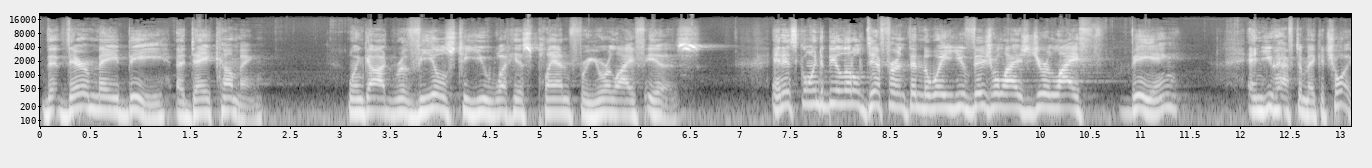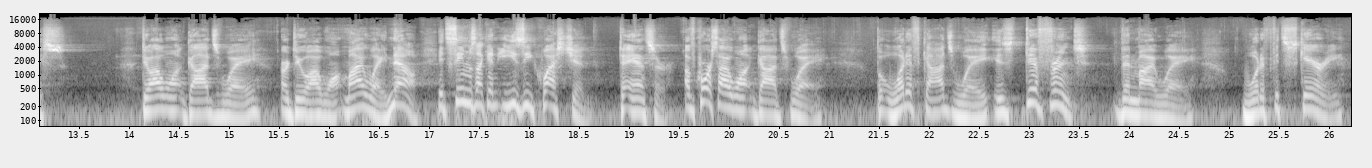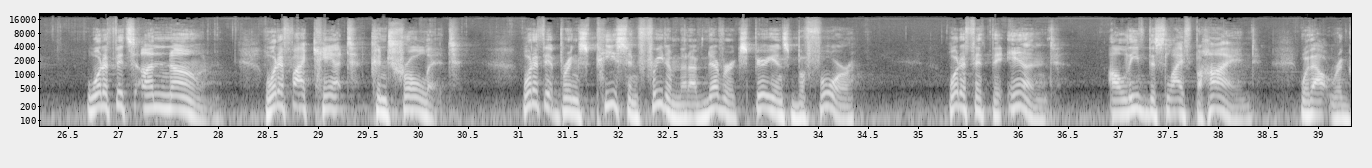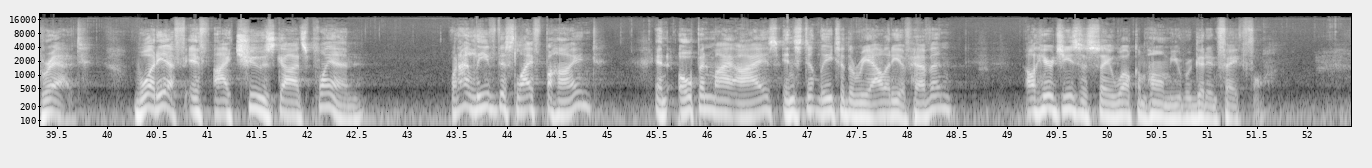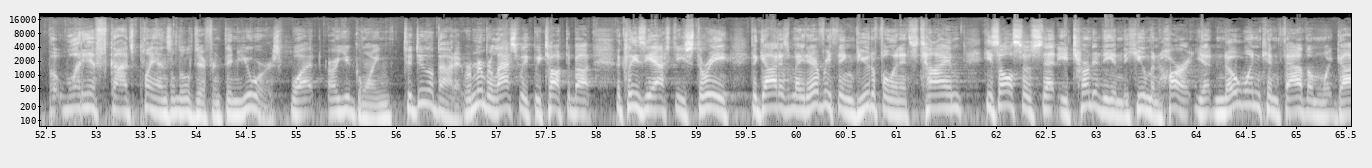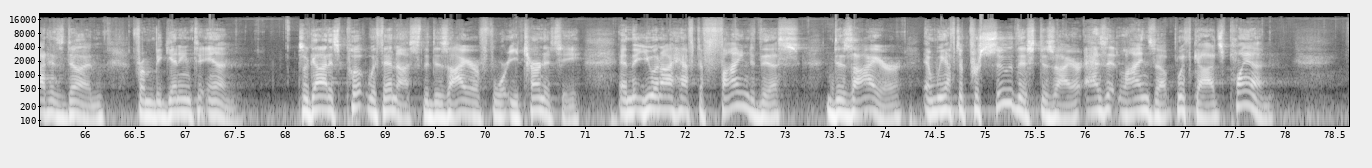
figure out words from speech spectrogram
that there may be a day coming when God reveals to you what his plan for your life is. And it's going to be a little different than the way you visualized your life being, and you have to make a choice. Do I want God's way or do I want my way? Now, it seems like an easy question to answer. Of course, I want God's way. But what if God's way is different than my way? What if it's scary? What if it's unknown? What if I can't control it? What if it brings peace and freedom that I've never experienced before? What if at the end I'll leave this life behind without regret? What if, if I choose God's plan, when I leave this life behind and open my eyes instantly to the reality of heaven, I'll hear Jesus say, Welcome home, you were good and faithful. But what if God's plan's a little different than yours? What are you going to do about it? Remember last week we talked about Ecclesiastes 3 that God has made everything beautiful in its time. He's also set eternity in the human heart, yet no one can fathom what God has done from beginning to end. So God has put within us the desire for eternity, and that you and I have to find this desire, and we have to pursue this desire as it lines up with God's plan.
